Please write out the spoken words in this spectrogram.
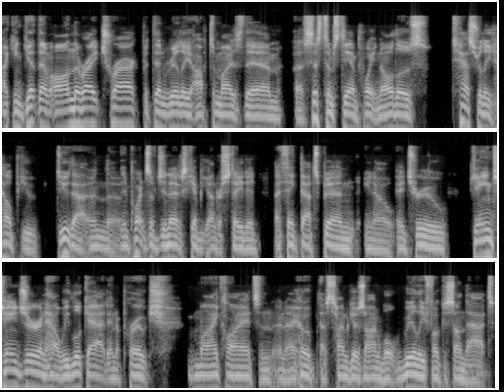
i can get them on the right track but then really optimize them a system standpoint and all those tests really help you do that and the importance of genetics can't be understated i think that's been you know a true game changer in how we look at and approach my clients. And, and I hope as time goes on, we'll really focus on that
